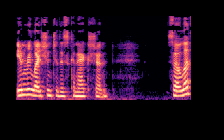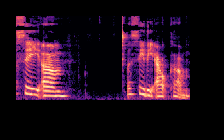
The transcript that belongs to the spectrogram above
in relation to this connection. So let's see, um, let's see the outcome.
